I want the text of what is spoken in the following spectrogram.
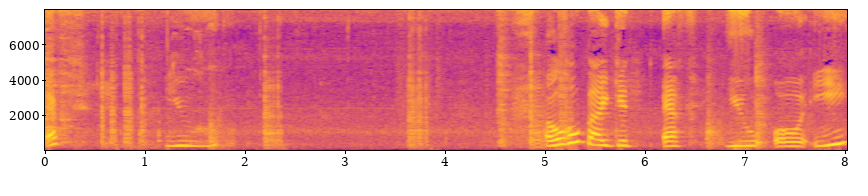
F U. I hope I get F U or E.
